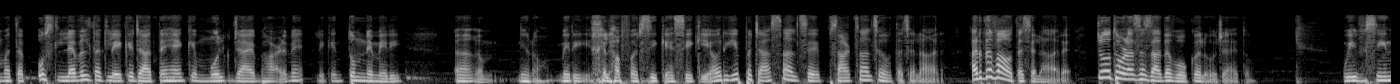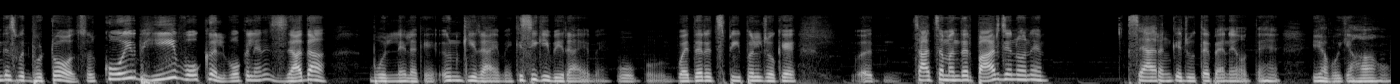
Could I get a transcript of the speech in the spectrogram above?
मतलब उस लेवल तक लेके जाते हैं कि मुल्क जाए भाड़ में, लेकिन तुमने मेरी यू नो मेरी खिलाफ वर्जी कैसे की? और ये पचास साल से, साठ साल से होता चला आ रहा है। हर दफ़ा होता चला आ रहा है। जो थोड़ा सा ज़्यादा वोकल हो जाए तो। We seen this with Bhutto also कोई भी वोकल वोकल यानी ज़्यादा बोलने लगे, उनकी राय में, किसी की भी राय में, वो वेदर इट्स पीपल जो कि सात समंदर पार जिन्होंने स्या रंग के जूते पहने होते हैं, या वो यहाँ हो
